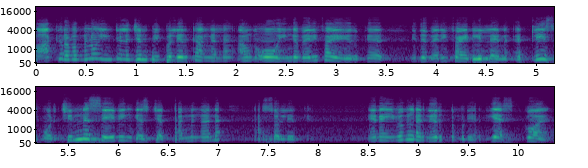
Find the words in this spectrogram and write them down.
பார்க்குறவங்களும் இன்டெலிஜென்ட் பீப்புள் இருக்காங்கல்ல அவங்க ஓ இங்கே வெரிஃபை இருக்குது இது வெரிஃபைடு இல்லைன்னு. அட்லீஸ்ட் ஒரு சின்ன சேவிங் கெஸ்டர் பண்ணுங்கன்னு நான் சொல்லியிருக்கேன். ஏன்னா இவங்கள நிறுத்த முடியாது. எஸ் கோயன்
